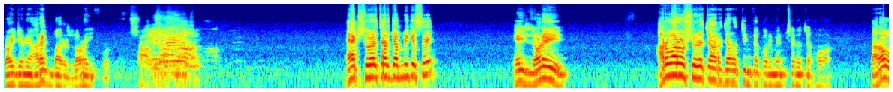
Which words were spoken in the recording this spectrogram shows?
প্রয়োজনে আরেকবার লড়াই করবে। এক স্বৈরাচার যেমনি গেছে, এই লড়াই আরও আরও স্বৈরাচার যারা চিন্তা করবেন স্বৈরাচার হওয়ার, তারাও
